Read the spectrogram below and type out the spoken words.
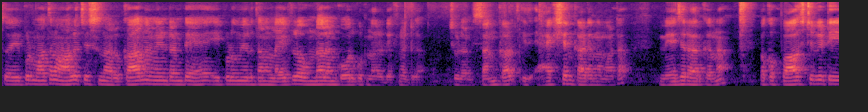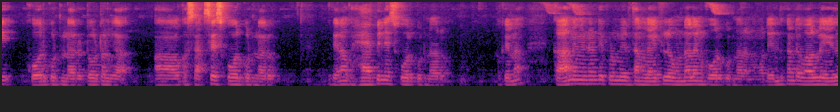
సో ఇప్పుడు మాత్రం ఆలోచిస్తున్నారు. కారణం ఏంటంటే ఇప్పుడు మీరు తన లైఫ్లో ఉండాలని కోరుకుంటున్నారు డెఫినెట్గా చూడండి సన్ కార్డ్ ఇది యాక్షన్ కార్డ్ అన్నమాట. మేజర్ ఆర్కన్నా ఒక పాజిటివిటీ కోరుకుంటున్నారు టోటల్గా ఒక సక్సెస్ కోరుకుంటున్నారు. ఓకేనా? ఒక హ్యాపీనెస్ కోరుకుంటున్నారు. ఓకేనా? కారణం ఏంటంటే ఇప్పుడు మీరు తన లైఫ్లో ఉండాలని కోరుకుంటున్నారు అనమాట ఎందుకంటే వాళ్ళు ఏదో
